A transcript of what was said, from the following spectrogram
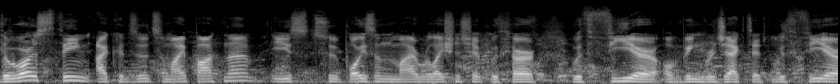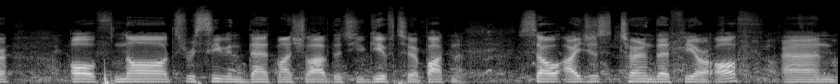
the worst thing I could do to my partner is to poison my relationship with her with fear of being rejected, with fear of not receiving that much love that you give to a partner. So I just turn that fear off and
